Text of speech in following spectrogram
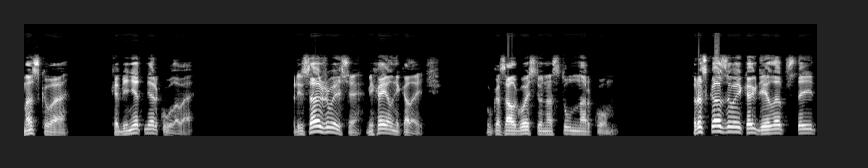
Москва. Кабинет Меркулова. «Присаживайся, Михаил Николаевич», — указал гостю на стул нарком. «Рассказывай, как дело обстоит».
